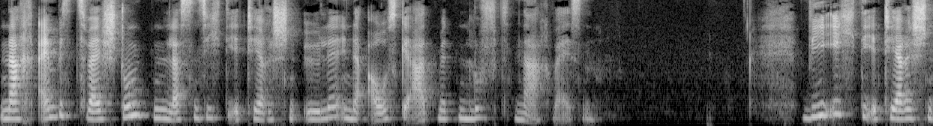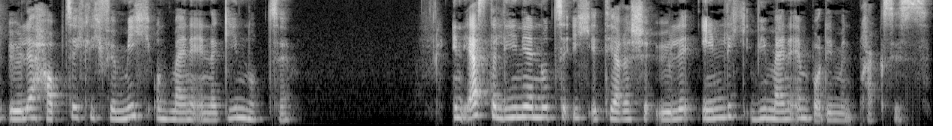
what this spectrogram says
Nach ein bis zwei Stunden lassen sich die ätherischen Öle in der ausgeatmeten Luft nachweisen. Wie ich die ätherischen Öle hauptsächlich für mich und meine Energie nutze. In erster Linie nutze ich ätherische Öle ähnlich wie meine Embodiment-Praxis.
